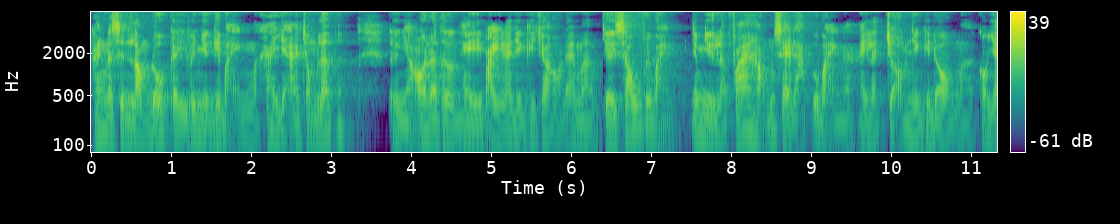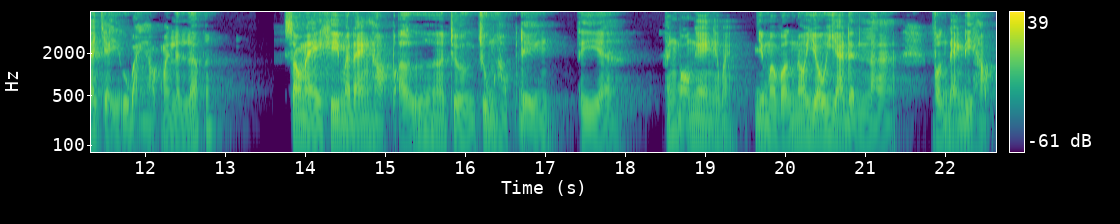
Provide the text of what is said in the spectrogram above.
hắn đã sinh lòng đố kỵ với những cái bạn mà khá giả trong lớp á. Từ nhỏ đã thường hay bày ra những cái trò để mà chơi xấu với bạn giống như là phá hỏng xe đạp của bạn nè hay là trộm những cái đồ mà có giá trị của bạn học mang lên lớp á. Sau này khi mà đang học ở ờ, trường trung học điện thì ờ, hắn bỏ ngang các bạn. Nhưng mà vẫn nói dối gia đình là vẫn đang đi học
